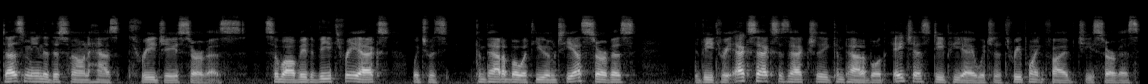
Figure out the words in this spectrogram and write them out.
does mean that this phone has 3G service. So while the V3X, which was compatible with UMTS service, the V3XX is actually compatible with HSDPA, which is a 3.5G service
